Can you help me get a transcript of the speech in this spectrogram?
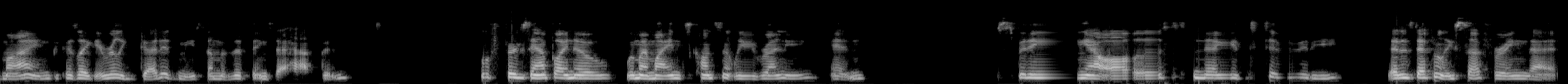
mind because, like, it really gutted me some of the things that happened. Well, for example, I know when my mind's constantly running and spitting out all this negativity that is definitely suffering that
